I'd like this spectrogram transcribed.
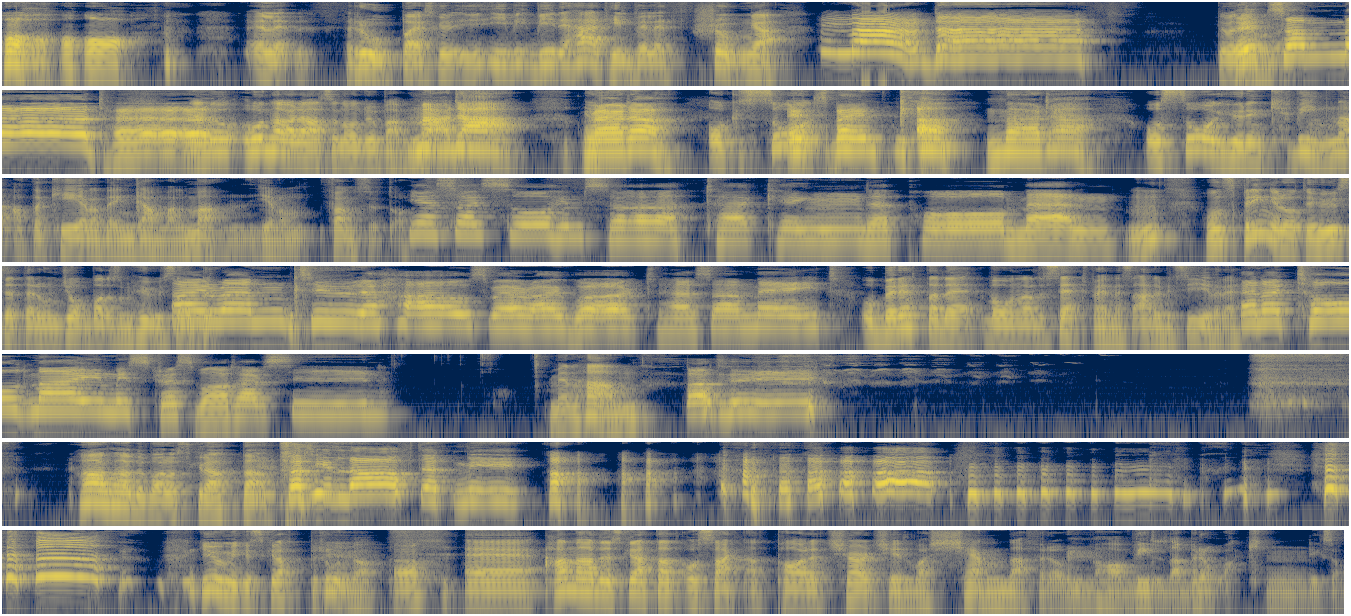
ho, ho, ho. Eller ropa, jag skulle i, i, vid det här tillfället sjunga Mörda! Det var det hon, It's a murder! Men hon, hon hörde alltså någon ropa Mörda! Murder! Och såg, It's been a murder! Och såg hur en kvinna attackerade en gammal man genom fönstret då. Yes, I saw him attacking the poor man. Mm. Hon springer då till huset där hon jobbade som I hushåll ran to the house where I worked as a maid. och berättade vad hon hade sett för hennes arbetsgivare. And I told my mistress what I've seen. Men han, But he... han hade bara skrattat. But he laughed at me. Gud vad mycket skrattperson vi har. ja. Eh, han hade skrattat och sagt att paret Churchill var kända för att ha vilda bråk. Liksom.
